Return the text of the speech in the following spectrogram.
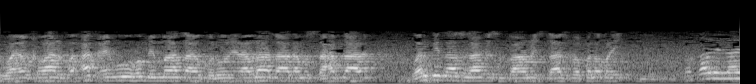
و اخوان فاطعموهم مما تاكلون یعنی الاولاد ادم صاحب دار ور کے داس لا کے سلطان استاذ بفل بھائی وقال الله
